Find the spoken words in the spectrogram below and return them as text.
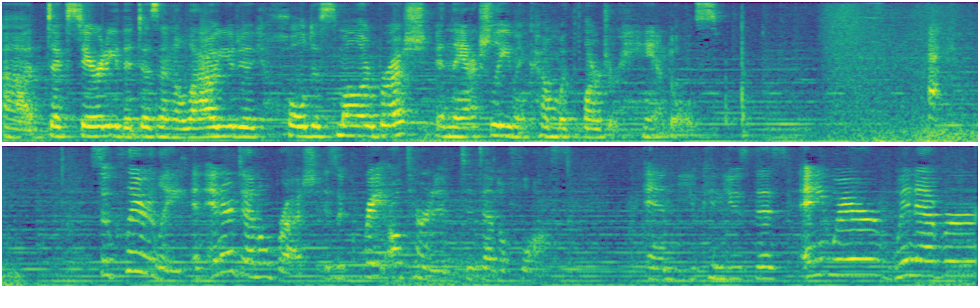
uh, dexterity that doesn't allow you to hold a smaller brush, and they actually even come with larger handles. So clearly, an interdental brush is a great alternative to dental floss. And you can use this anywhere, whenever,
